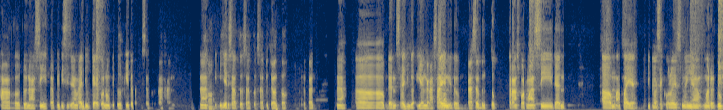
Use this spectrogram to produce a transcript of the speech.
hal donasi, tapi di sisi yang lain juga ekonomi Turki tetap bisa bertahan. Nah, Oh. ini jadi satu satu satu contoh, gitu kan. Nah, eh, dan saya juga yang ngerasain gitu, rasa bentuk transformasi dan em, apa ya, mana sekularismenya meredup,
